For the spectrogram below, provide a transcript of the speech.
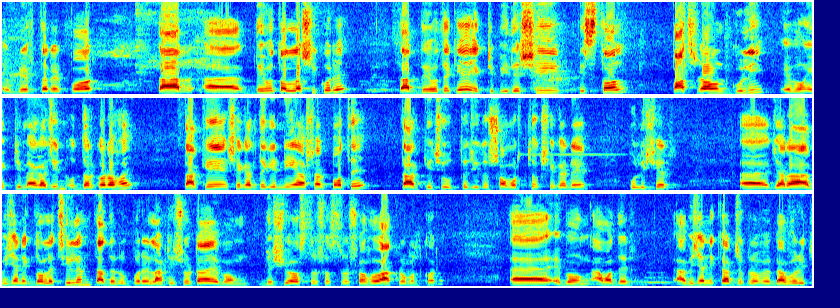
এবং গ্রেফতারের পর তার দেহ তল্লাশি করে তার দেহ থেকে একটি বিদেশি পিস্তল, পাঁচ রাউন্ড গুলি এবং একটি ম্যাগাজিন উদ্ধার করা হয়। তাকে সেখান থেকে নিয়ে আসার পথে তার কিছু উত্তেজিত সমর্থক সেখানে পুলিশের যারা আভিযানিক দলে ছিলেন, তাদের উপরে লাঠিসোঁটা এবং দেশীয় অস্ত্রশস্ত্র সহ আক্রমণ করে। এবং আমাদের আভিযানিক কার্যক্রমে ব্যবহৃত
